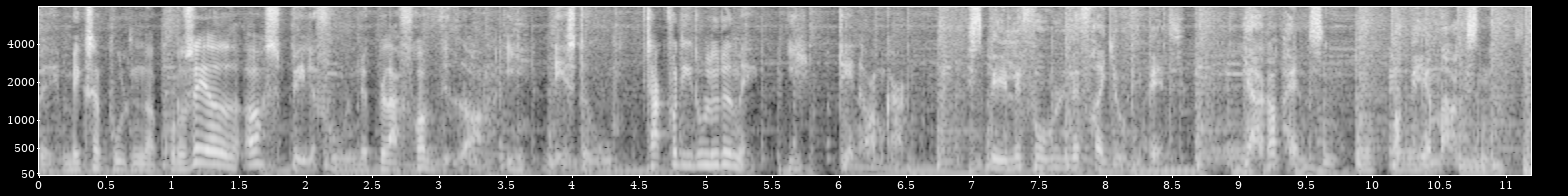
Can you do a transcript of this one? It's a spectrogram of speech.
ved mixerpulten og producerede, og spillefuglene fra videre i næste uge. Tak fordi du lyttede med i denne omgang. Spillefuglene fra Unibet. Jakob Hansen og Per Marksen.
